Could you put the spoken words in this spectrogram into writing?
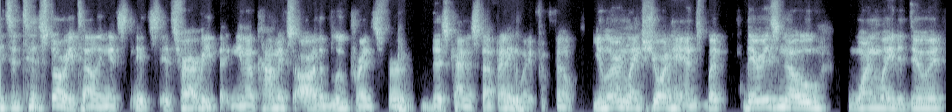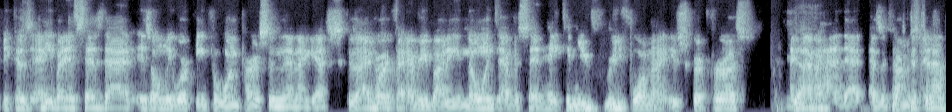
it's a t- storytelling. It's it's it's for everything. You know, comics are the blueprints for this kind of stuff anyway for film. You learn like shorthands, but there is no one way to do it because anybody that says that is only working for one person. Then I guess because I work for everybody, and no one's ever said, "Hey, can you reformat your script for us?" I yeah. never had that as a conversation.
